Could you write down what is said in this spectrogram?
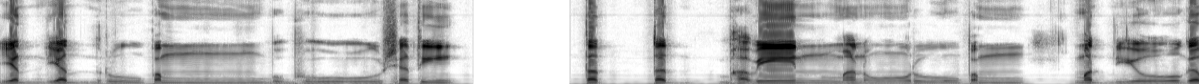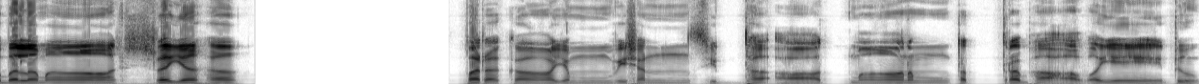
यद्यद्रूपम् बुभूषति तत्तद्भवेन्मनोरूपम् मद्योगबलमाश्रयः। परकायम् विशन् सिद्ध आत्मानम् तत्र भावयेत्।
